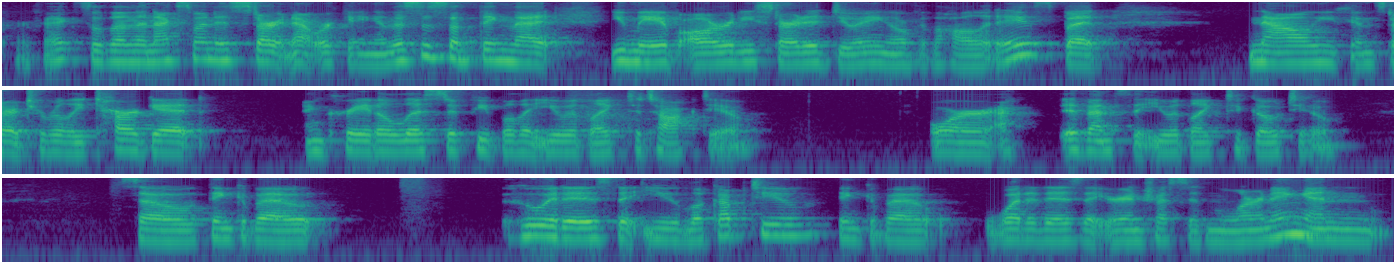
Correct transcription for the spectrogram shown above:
Perfect. So then the next one is start networking. And this is something that you may have already started doing over the holidays, but now you can start to really target and create a list of people that you would like to talk to. Or events that you would like to go to. So think about who it is that you look up to, think about what it is that you're interested in learning. And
